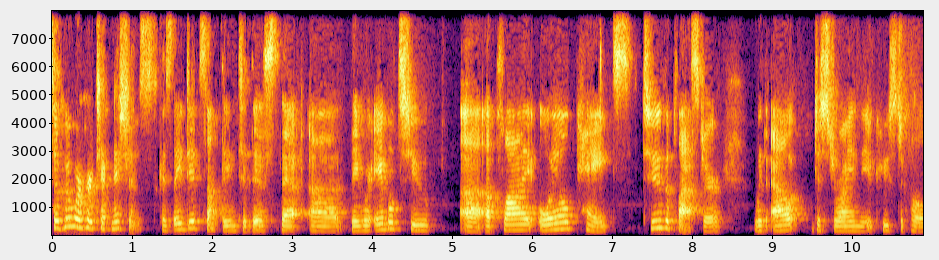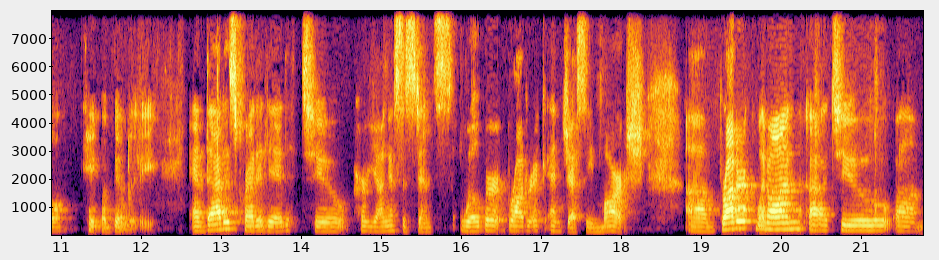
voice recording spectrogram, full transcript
so who were her technicians? Because they did something to this that uh, they were able to uh, apply oil paints to the plaster without destroying the acoustical capability. And that is credited to her young assistants, Wilbur Broderick and Jesse Marsh. Um, Broderick went on uh, to um,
